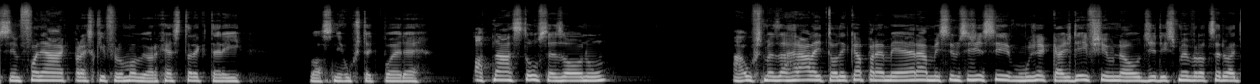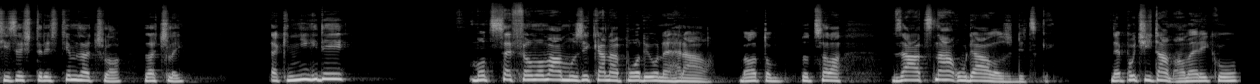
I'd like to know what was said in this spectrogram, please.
symfoniák Pražský filmový orchestr, který vlastně už teď pojede 15. sezónu a už jsme zahráli tolika premiér a myslím si, že si může každý všimnout, že když jsme v roce 2004 s tím začalo, začali, tak nikdy moc se filmová muzika na pódiu nehrála. Byla to docela vzácná událost vždycky. Nepočítám Ameriku,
